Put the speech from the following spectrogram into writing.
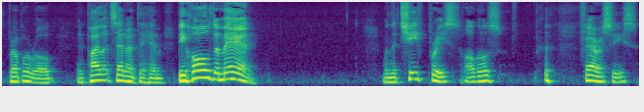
the purple robe, and Pilate said unto him, Behold the man. When the chief priests, all those Pharisees,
